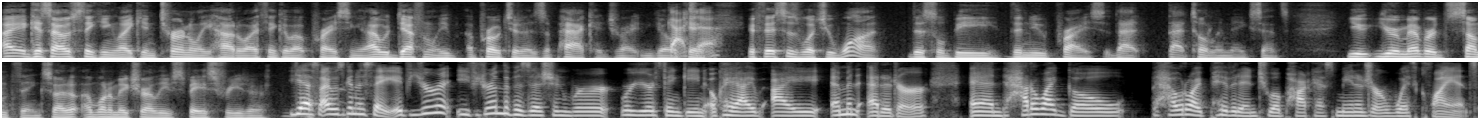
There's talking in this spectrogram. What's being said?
I guess I was thinking like internally, how do I think about pricing it? I would definitely approach it as a package, right? And go, okay, if this is what you want, this will be the new price. That that totally makes sense. You you remembered something, so I, I want to make sure I leave space for you to. Yes, I was going to say if you're if you're in the position where where you're thinking, okay, I I am an editor, and how do I go? How do I pivot into a podcast manager with clients?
